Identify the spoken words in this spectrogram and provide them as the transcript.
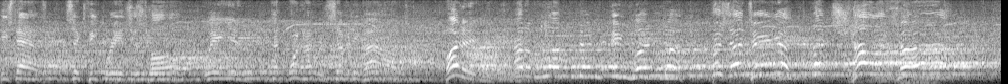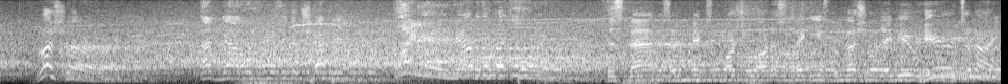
He stands six feet three inches tall, weighing in at 170 pounds. Fighting out of London, England, presenting the challenger, Crusher. And now introducing the champion, fighting out of the red corner. This man is a mixed martial artist making his professional debut here tonight.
